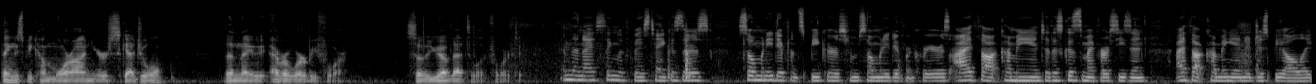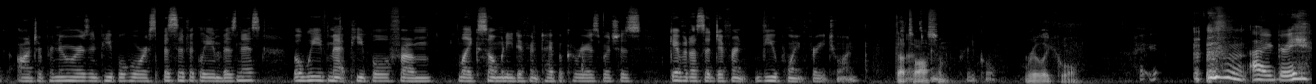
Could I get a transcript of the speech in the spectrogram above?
things become more on your schedule than they ever were before. So you have that to look forward to. And the nice thing with BizTank is there's so many different speakers from so many different careers. I thought coming into this, because it's my first season, I thought coming in it'd just be all like entrepreneurs and people who are specifically in business. But we've met people from like so many different type of careers, which has given us a different viewpoint for each one. That's So awesome. Pretty cool. Really cool. I agree.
